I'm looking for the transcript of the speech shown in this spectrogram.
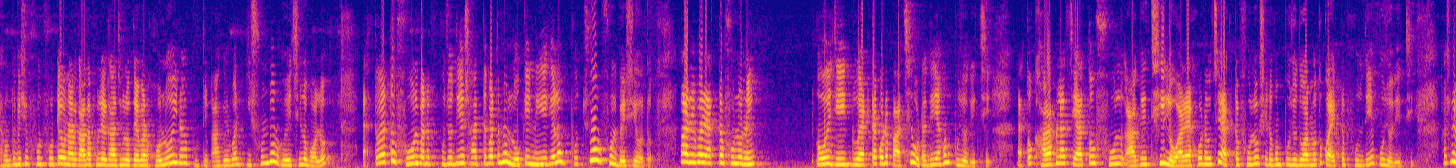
এখন তো বেশি ফুল ফুটেও না আর গাঁদা ফুলের গাছগুলো তো এবার হলোই না, প্রতি আগের বার কী সুন্দর হয়েছিল বলো। এত এত ফুল মানে পুজো দিয়ে সারতে পারতাম না, লোকে নিয়ে গেলেও প্রচুর ফুল বেশি হতো। আর এবার একটা ফুলও নেই। ওই যেই দু একটা করে পাচ্ছি, ওটা দিয়ে এখন পুজো দিচ্ছি। এত খারাপ লাগছে, এত ফুল আগে ছিল, আর এখন হচ্ছে একটা ফুলও সেরকম পুজো দেওয়ার মতো কয়েকটা ফুল দিয়ে পুজো দিচ্ছি। আসলে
